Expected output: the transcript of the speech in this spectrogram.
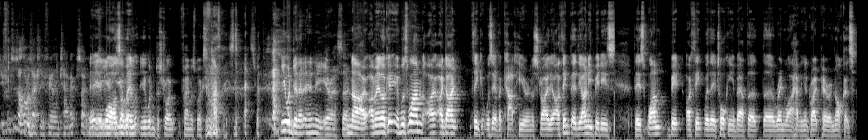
differences? I thought it was actually a fairly tame episode. Yeah. It you, was, You I mean- wouldn't, you wouldn't destroy famous works of art these days. You wouldn't do that in any era. So No, I mean, look, it it was one. I, I don't think it was ever cut here in Australia. I think that the only bit is there's one bit I think where they're talking about the the Renoir having a great pair of knockers.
